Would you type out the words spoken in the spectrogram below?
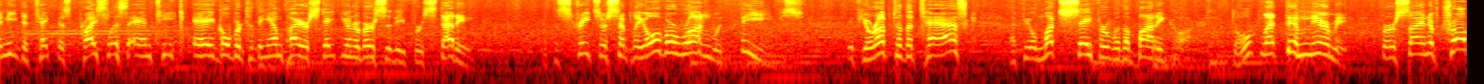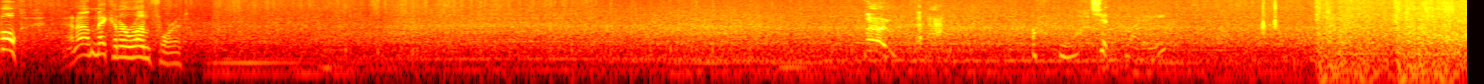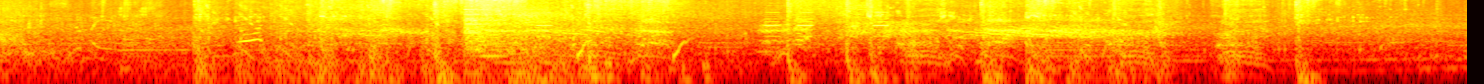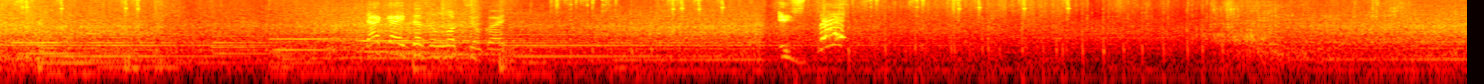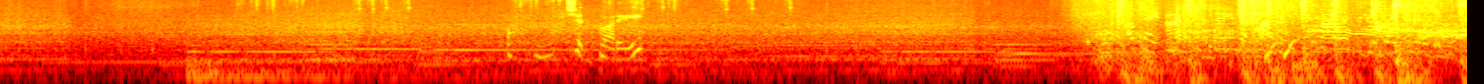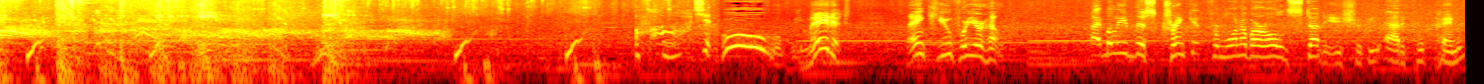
Need to take this priceless antique egg over to the Empire State University for study. But the streets are simply overrun with thieves. If you're up to the task, I feel much safer with a bodyguard. Don't let them near me. First sign of trouble, and I'm making a run for it. Boom! Oh, watch it, That guy doesn't look too good. Is that... Watch it, buddy. Thank you for your help. I believe this trinket from one of our old studies should be adequate payment.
